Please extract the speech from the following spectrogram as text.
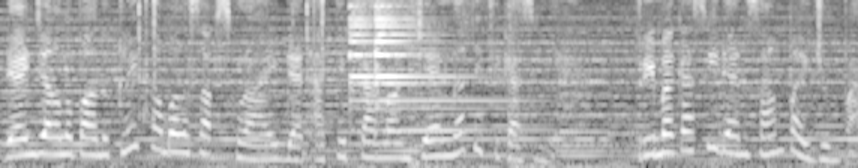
Dan jangan lupa untuk klik tombol subscribe dan aktifkan lonceng notifikasinya. Terima kasih dan sampai jumpa.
